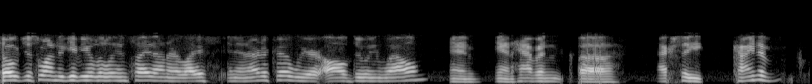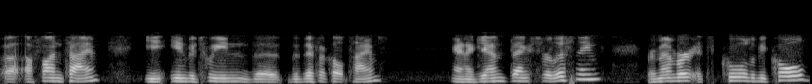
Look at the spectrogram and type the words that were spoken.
So just wanted to give you a little insight on our life in Antarctica. We are all doing well and and having uh, actually kind of a, fun time in between the, the difficult times. And again, thanks for listening. Remember, it's cool to be cold.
